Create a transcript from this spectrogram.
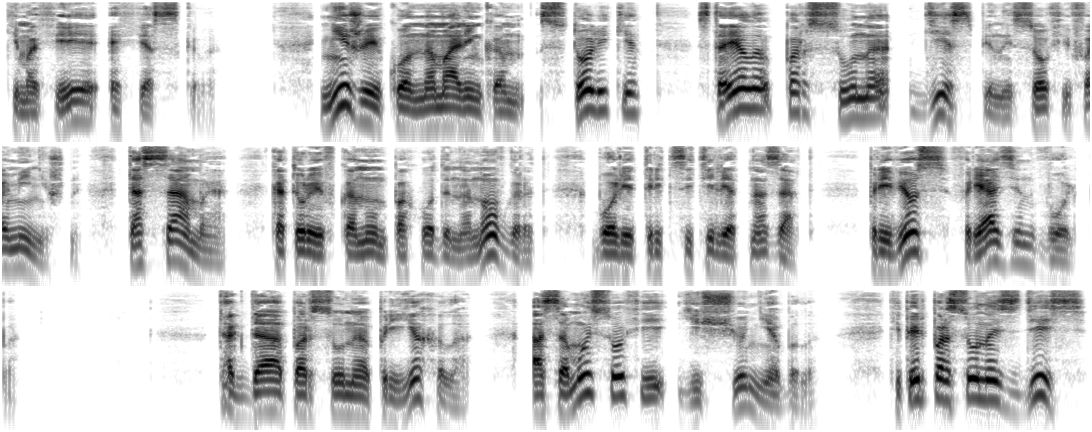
Тимофея Эфесского. Ниже икон на маленьком столике стояла Парсуна Деспины Софьи Фоминишны, та самая, которая в канун похода на Новгород более 30 лет назад привез Фрязин Вольпа. Тогда Парсуна приехала, а самой Софьи еще не было. Теперь Парсуна здесь,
